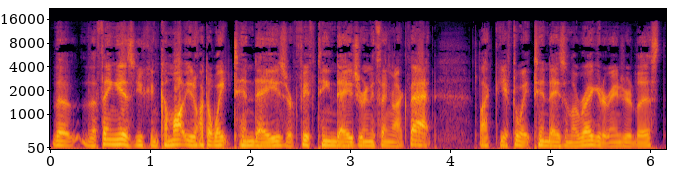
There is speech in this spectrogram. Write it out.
the the thing is, you can come off. You don't have to wait ten days or fifteen days or anything like that. Like you have to wait ten days on the regular injured list.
